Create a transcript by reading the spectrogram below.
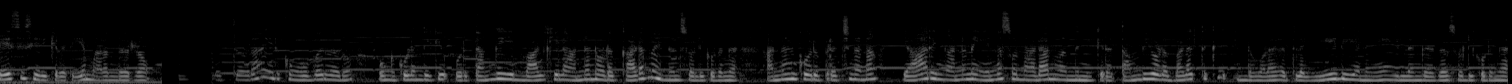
பேசி சிரிக்கிறதையே மறந்துடுறோம். பெற்றோராக இருக்கும் ஒவ்வொருவரும் உங்கள் குழந்தைக்கு ஒரு தங்கையின் வாழ்க்கையில் அண்ணனோட கடமை என்னன்னு சொல்லி கொடுங்க. அண்ணனுக்கு ஒரு பிரச்சனைனா யார் எங்கள் அண்ணனை என்ன சொன்னாடான்னு வந்து நிற்கிற தம்பியோட பலத்துக்கு இந்த உலகத்தில் ஈடு இணையே இல்லைங்கிறத சொல்லி கொடுங்க.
